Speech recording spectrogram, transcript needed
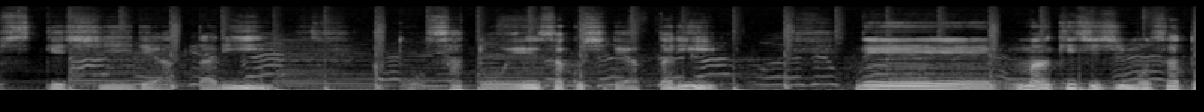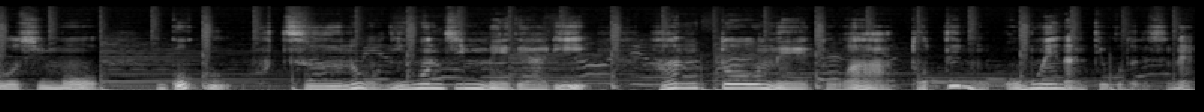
介氏であったり、あと佐藤栄作氏であったり、で、まあ、岸氏も佐藤氏も、ごく普通の日本人名であり、半島名とはとても思えないということですね。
